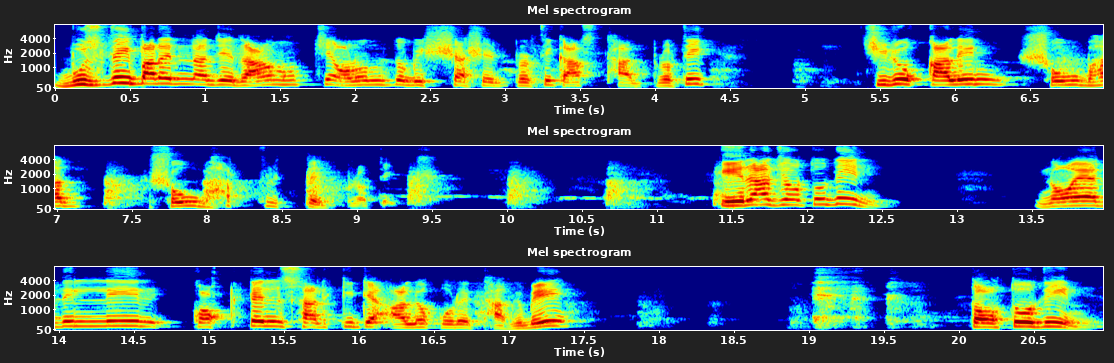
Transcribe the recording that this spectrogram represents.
বুঝতেই পারেন না যে রাম হচ্ছে অনন্ত বিশ্বাসের প্রতীক, আস্থার প্রতীক, চিরকালীন সৌভাগ সৌভাতৃত্বের প্রতীক। এরা যতদিন নয়াদিল্লির ককটেল সার্কিটে আলো করে থাকবে, ততদিন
